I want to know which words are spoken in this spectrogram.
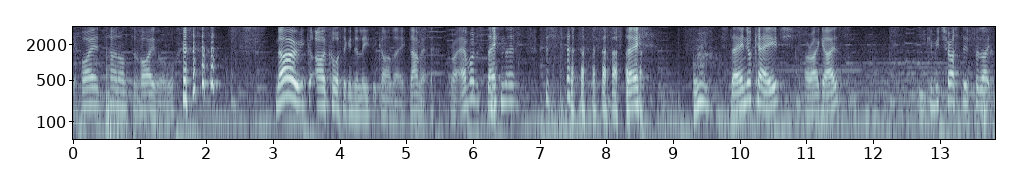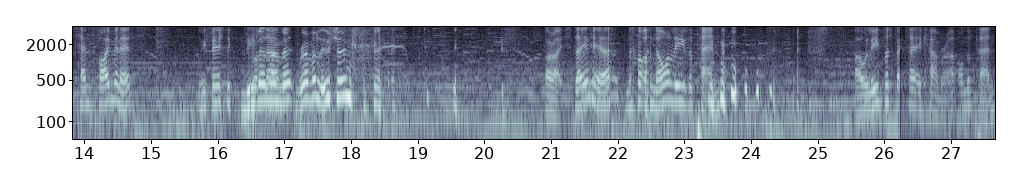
If I had turned on survival. no! Oh, of course they can delete it, can't they? Damn it. Right, everyone stay in the. stay. Stay in your cage. Alright, guys. You can be trusted for like 10, 5 minutes. Let me finish the. Viva la goddamn- ve- revolution! Alright, stay in here. No, no one leave the pen. I will leave my spectator camera on the pen.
